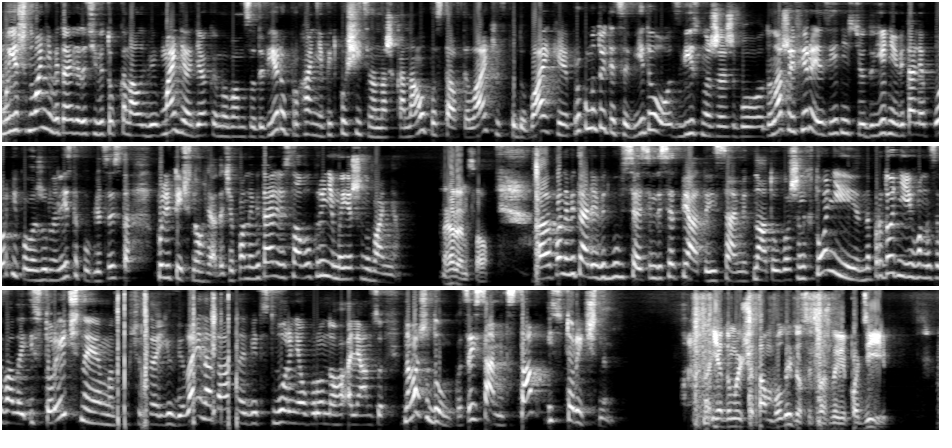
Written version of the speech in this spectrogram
Моє шанування вітаю глядачів ютуб каналу Львів Медіа. Дякуємо вам за довіру. Прохання підпишіться на наш канал, поставте лайки, вподобайки, прокоментуйте це відео. Звісно ж, бо до нашого ефіру я з гідністю доєднюю Віталія Портнікова, журналіста, публіциста, політичного глядача. Пане Віталію, слава Україні! Моє шанування. Героям слава. Пане Віталію, відбувся 75-й саміт НАТО у Вашингтоні. Напередодні його називали історичним, тому що це ювілейна дата від створення оборонного альянсу. На вашу думку, цей саміт став історичним? Ну, Я думаю, що там були досить важливі події.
